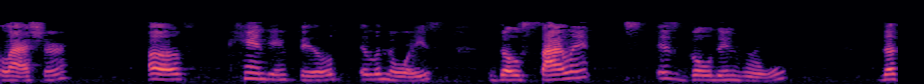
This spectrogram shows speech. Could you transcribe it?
lasher of Haddonfield, Illinois, though silent is golden rule. The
